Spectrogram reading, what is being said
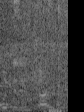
gute Entscheidung.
